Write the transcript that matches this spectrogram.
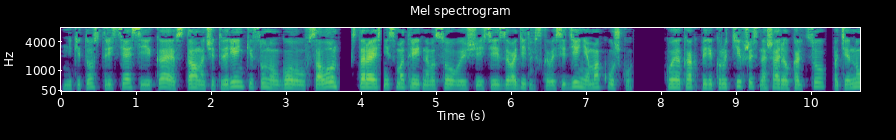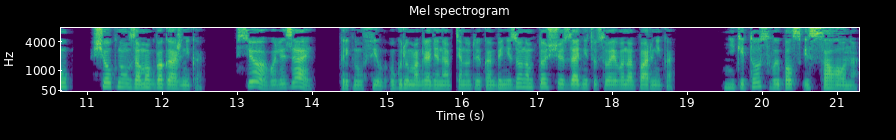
Никитос, трясясь и икая, встал на четвереньки, сунул голову в салон, стараясь не смотреть на высовывающуюся из-за водительского сиденья макушку. Кое-как перекрутившись, нашарил кольцо, потянул, щелкнул замок багажника. «Все, вылезай!» Крикнул Фил, угрюмо глядя на обтянутую комбинезоном тощую задницу своего напарника. Никитос выполз из салона.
